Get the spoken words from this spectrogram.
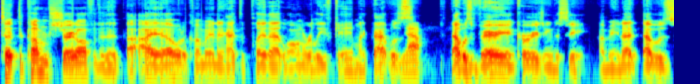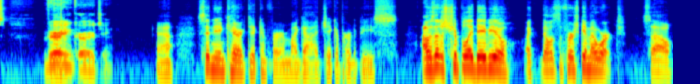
to to come straight off of the IL to come in and have to play that long relief game, like that was Yeah. That was very encouraging to see. I mean, that that was very encouraging. Yeah, Sydney and Carrick did confirm my guy Jacob Hurtubise. I was at his AAA debut. Like that was the first game I worked, so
